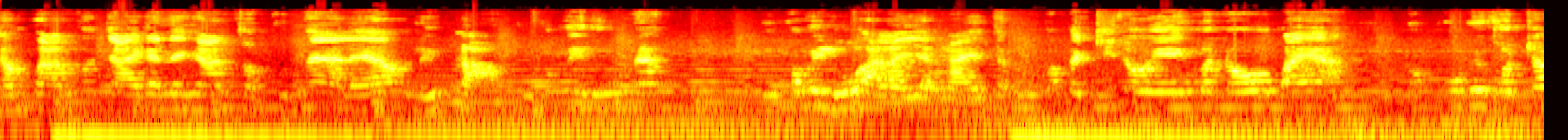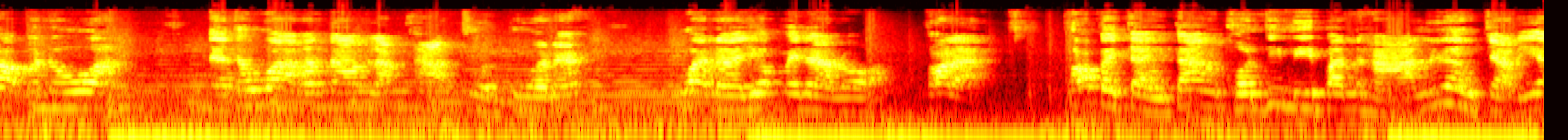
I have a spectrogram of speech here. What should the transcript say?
ทำความเข้าใจกันในงานศพคุณแม่แล้ว หรือเปล่ากูก็ไม่รู้นะกูก็ไม่รู้อะไรยังไง แต่กูก็ไปคิดเอาเองมโนไปอะเพราะกูเป็นคนชอบมโนอะแต่ถ้าว่ากันตามหลักฐานส่วนตัวนะ ว่านายกไม่น่ารอดเพราะอะไรเพราะไปแต่งตั้งคนที่มีปัญหาเรื่องจริย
